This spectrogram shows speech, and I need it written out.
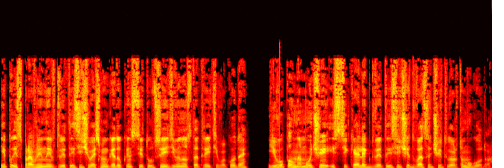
И по исправленной в 2008 году Конституции 93 года его полномочия истекали к 2024 году.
